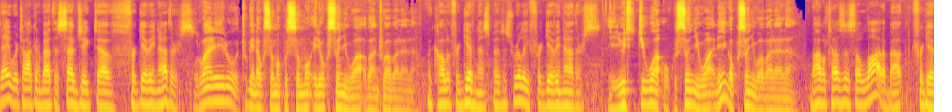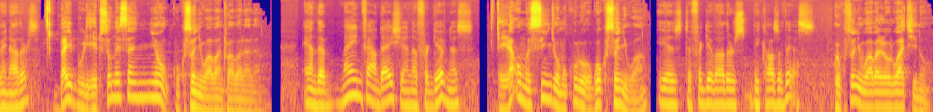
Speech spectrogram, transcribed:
Today we're talking about the subject of forgiving others. olwaleero tugenda kusoma ku ssomo ery'okusonyiwa abantu abalala We call it forgiveness, but it's really forgiving others. eryitibwa okusonyiwa naye nga kusonyiwa balala The Bible tells us a lot about forgiving others. bayibuli etusomesa nnyo ku kusonyiwa abantu abalala And the main foundation of forgiveness era omusingi omukulu ogw'okusonyiwa is to forgive others because of this. kwe kusonyiwa abalala olwa kino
